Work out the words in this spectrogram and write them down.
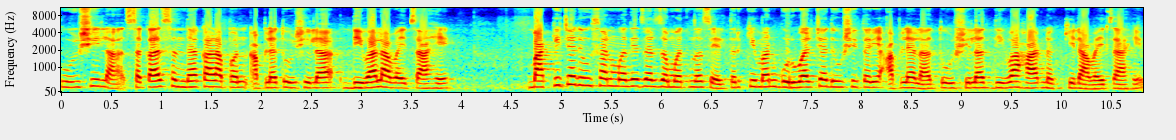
तुळशीला सकाळ संध्याकाळ आपण आपल्या तुळशीला दिवा लावायचा आहे. बाकीच्या दिवसांमध्ये जर जमत नसेल तर किमान गुरुवारच्या दिवशी तरी आपल्याला तुळशीला दिवा हा नक्की लावायचा आहे.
